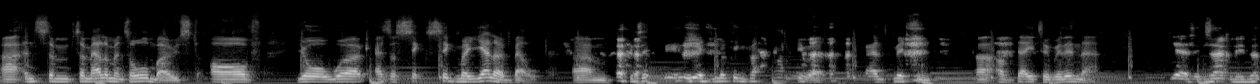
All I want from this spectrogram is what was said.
uh, and some, some elements almost of your work as a Six Sigma yellow belt. Um, because it really is looking for accurate transmission uh, of data within that. Yes, exactly. The,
